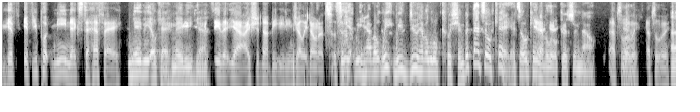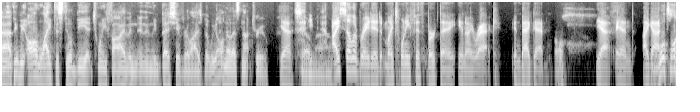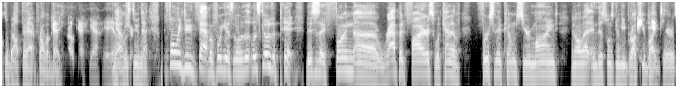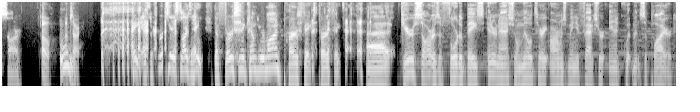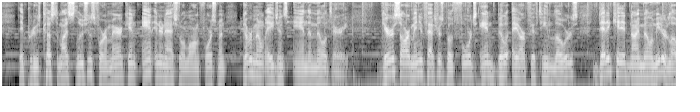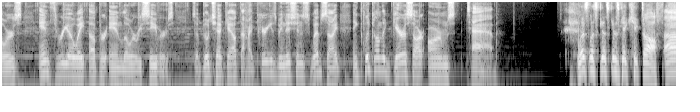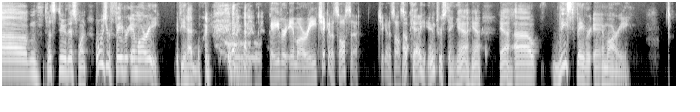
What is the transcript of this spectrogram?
if if you put me next to Hefe, maybe okay, maybe yeah. see that yeah i should not be eating jelly donuts so we, we have a we we do have a little cushion, but that's okay. It's okay to have a little cushion now. absolutely absolutely Uh, I think we all like to still be at 25 and, and in the best shape of our lives, but we all know that's not true. Yeah So uh, i celebrated my 25th birthday in iraq in baghdad oh, yeah and i got we'll talk about that probably. okay okay yeah yeah Yeah, yeah, let's sure. do that. Before we do that, before we get this, let's go to the pit. This is a fun uh, rapid fire. So, what kind of first thing that comes to your mind and all that? And this one's going to be brought to you by. Garaysar. Oh, Ooh. I'm sorry. Hey, that's the first thing that starts. Hey, the first thing that comes to your mind, perfect, perfect. Uh, Garaysar is a Florida based international military arms manufacturer and equipment supplier. They produce customized solutions for American and international law enforcement, governmental agents, and the military. Garaysar manufactures both forged and billet AR 15 lowers, dedicated 9mm lowers, and 308 upper and lower receivers. So go check out the Hyperion's Munitions website and click on the Garaysar Arms tab. let's let's let's let's get kicked off. Um, let's do this one. What was your favorite MRE if you had one? Favorite MRE? Chicken and salsa. Chicken and salsa. Okay, interesting. Yeah, yeah, yeah. Uh, least favorite MRE.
